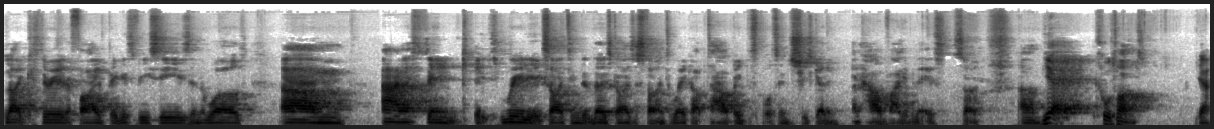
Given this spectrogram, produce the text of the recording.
like three of the five biggest VCs in the world. Um, and I think it's really exciting that those guys are starting to wake up to how big the sports industry is getting and how valuable it is. So, um, yeah, cool times. Yeah.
